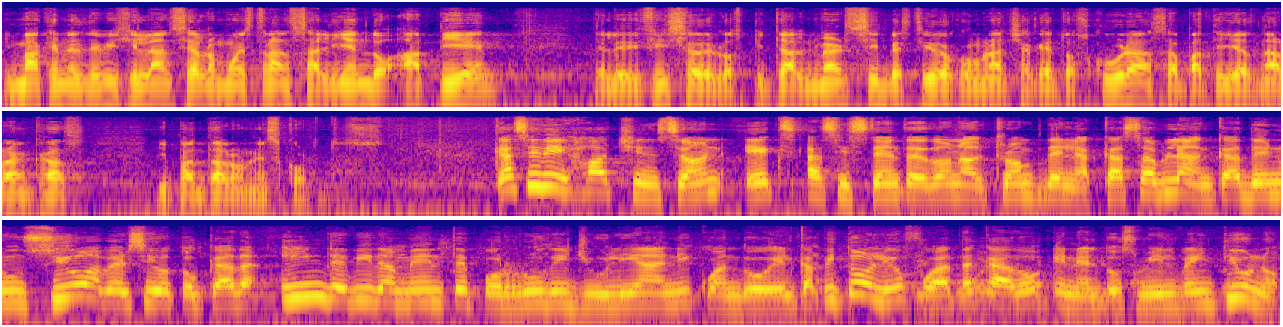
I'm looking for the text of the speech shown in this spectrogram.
Imágenes de vigilancia lo muestran saliendo a pie del edificio del hospital Mercy, vestido con una chaqueta oscura, zapatillas naranjas y pantalones cortos. Cassidy Hutchinson, ex asistente de Donald Trump de la Casa Blanca, denunció haber sido tocada indebidamente por Rudy Giuliani cuando el Capitolio fue atacado en el 2021.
